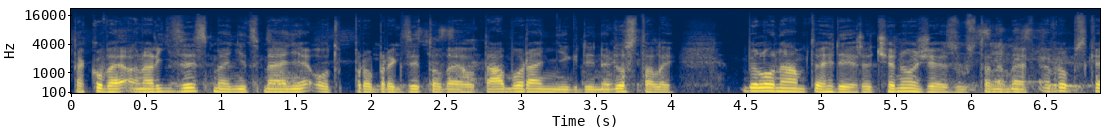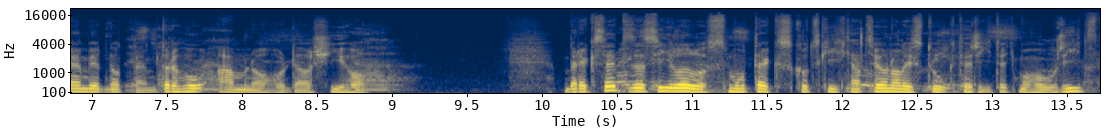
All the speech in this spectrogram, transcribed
Takové analýzy jsme nicméně od probrexitového tábora nikdy nedostali. Bylo nám tehdy řečeno, že zůstaneme v evropském jednotném trhu a mnoho dalšího. Brexit zesílil smutek skotských nacionalistů, kteří teď mohou říct,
